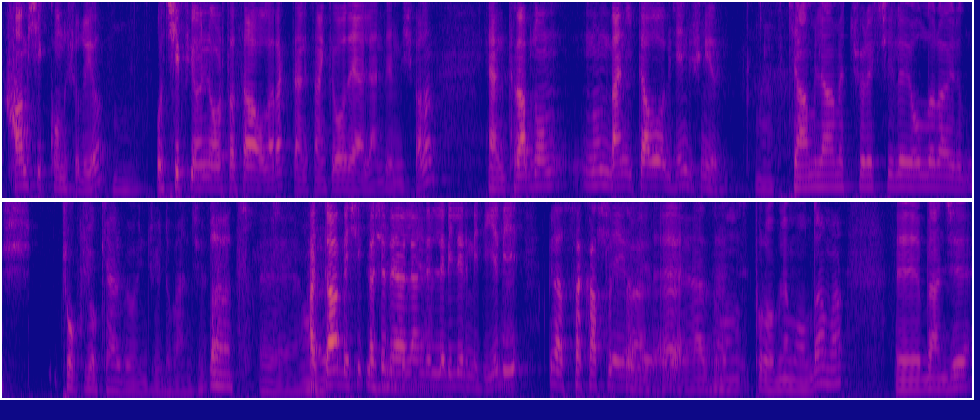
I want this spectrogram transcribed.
Hamşik konuşuluyor. O çift yönlü orta saha olarak da hani sanki o değerlendirilmiş falan. Yani Trabzon'un ben iddialı olabileceğini düşünüyorum. Evet, Kamil Ahmet Çörekçi ile yollar ayrılmış. Çok joker bir oyuncuydu bence. Evet. Ee, Hatta Beşiktaş'a üzüldüm değerlendirilebilir mi diye bir biraz sakatlık şey tabii vardı, e, evet, her zaman evet. problem oldu ama e, bence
